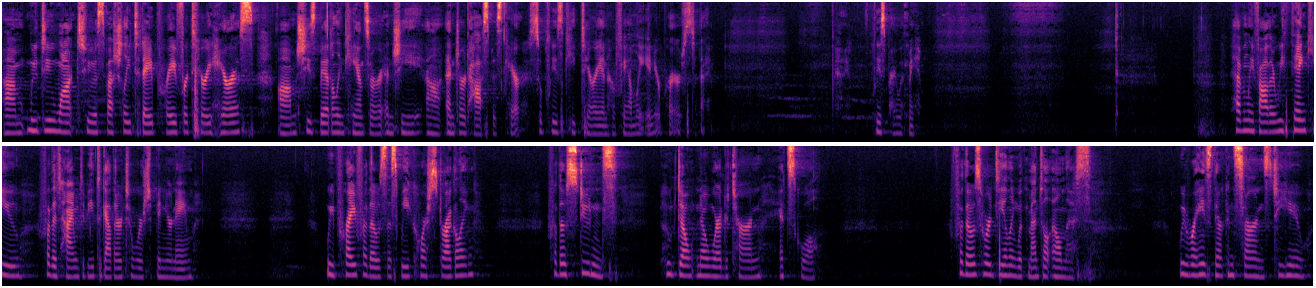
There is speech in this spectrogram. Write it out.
Um, we do want to, especially today, pray for Terry Harris. Um, she's battling cancer and she uh, entered hospice care. So please keep Terry and her family in your prayers today. Okay, please pray with me. Heavenly Father, we thank you for the time to be together to worship in your name. We pray for those this week who are struggling, for those students who don't know where to turn at school, for those who are dealing with mental illness. We raise their concerns to you.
